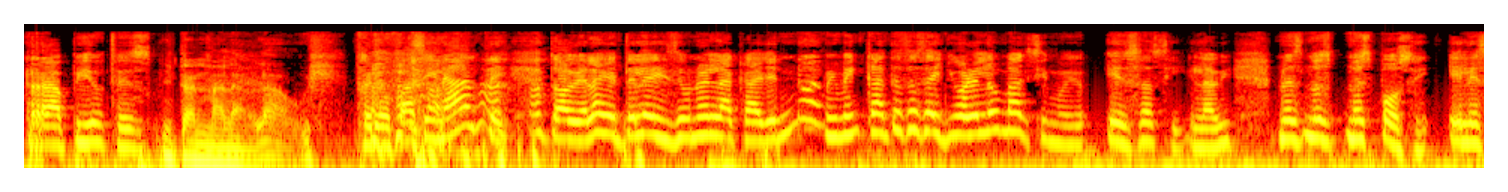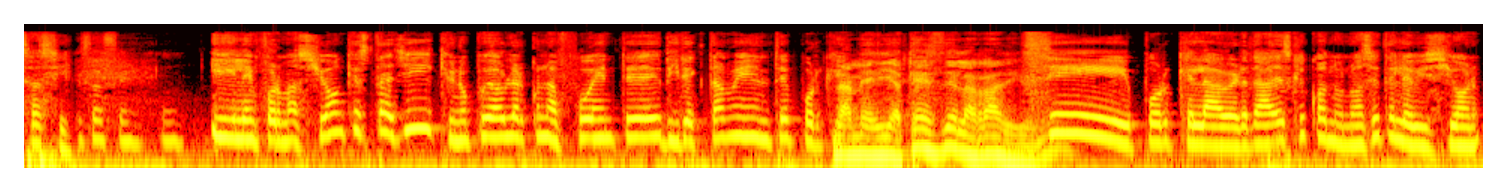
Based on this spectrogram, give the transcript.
rápido, entonces, Y tan mal hablado. uy. pero fascinante. Todavía la gente le dice a uno en la calle, no, a mí me encanta ese señor, es lo máximo. Yo, es así, en la vi- no, es, no, es, no es pose, él es así. Es así. Y la información que está allí, que uno puede hablar con la fuente directamente, porque... La mediatez de la radio. ¿no? Sí, porque la verdad es que cuando uno hace televisión,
